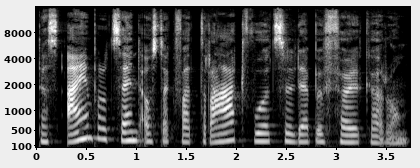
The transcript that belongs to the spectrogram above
dass ein Prozent aus der Quadratwurzel der Bevölkerung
